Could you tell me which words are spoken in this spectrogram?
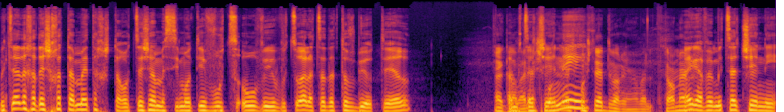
מצד אחד יש לך את המתח שאתה רוצה שהמשימות יבוצעו ויבוצעו על הצד הטוב ביותר. רגע, אבל יש פה- שני- יש פה שתי דברים, אבל אתה אומר, רגע, ומצד שני,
